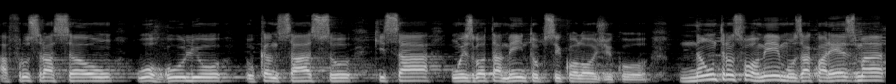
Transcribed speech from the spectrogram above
a frustração, o orgulho, o cansaço, quiçá um esgotamento psicológico. Não transformemos a quaresma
